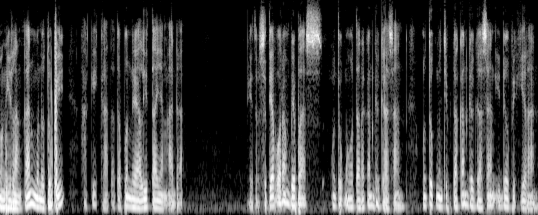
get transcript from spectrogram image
menghilangkan menutupi hakikat ataupun realita yang ada gitu setiap orang bebas untuk mengutarakan gagasan untuk menciptakan gagasan ide pikiran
